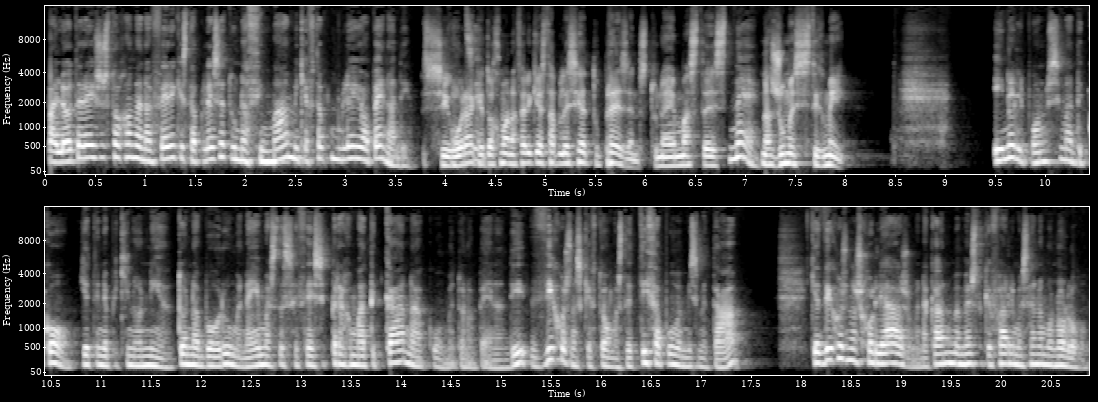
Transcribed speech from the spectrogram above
Παλιότερα ίσως το είχαμε αναφέρει και στα πλαίσια του να θυμάμαι και αυτά που μου λέει ο απέναντι. Σίγουρα Έτσι. και το έχουμε αναφέρει και στα πλαίσια του presence, του να είμαστε. Ναι. να ζούμε στη στιγμή. Είναι λοιπόν σημαντικό για την επικοινωνία το να μπορούμε να είμαστε σε θέση πραγματικά να ακούμε τον απέναντι, δίχως να σκεφτόμαστε τι θα πούμε εμείς μετά και δίχως να σχολιάζουμε, να κάνουμε μέσα στο κεφάλι μας ένα μονόλογο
